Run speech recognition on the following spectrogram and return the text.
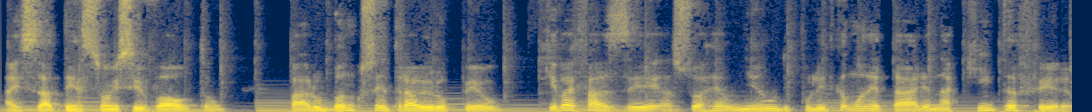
As atenções se voltam para o Banco Central Europeu, que vai fazer a sua reunião de política monetária na quinta-feira.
